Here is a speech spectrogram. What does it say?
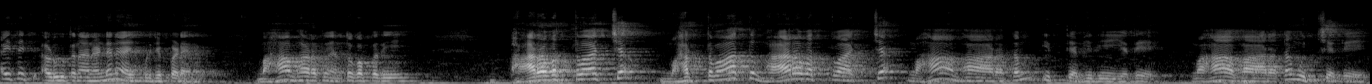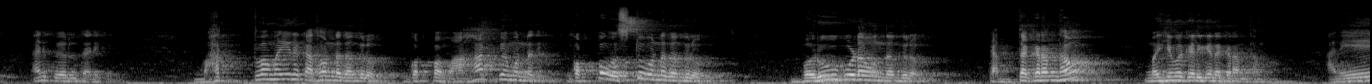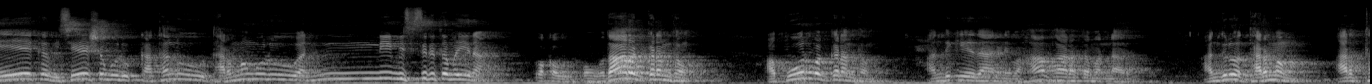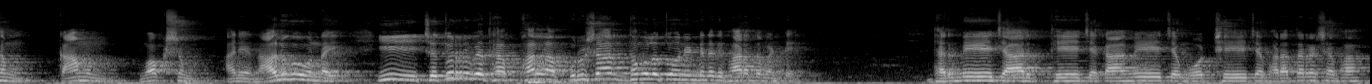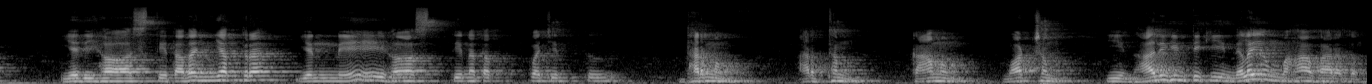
అయితే అడుగుతున్నానండి అని ఇప్పుడు చెప్పాడు ఆయన మహాభారతం ఎంత గొప్పది? భారవత్వాచ మహత్వాత్ భారవత్వాచ్చ మహాభారతం ఇత్యభిధీయతే మహాభారతం ఉచ్యతే అని పేర్లు దానికి మహత్వమైన కథ ఉన్నది అందులో గొప్ప మహాత్మ్యం ఉన్నది గొప్ప వస్తువు ఉన్నది అందులో బరువు కూడా ఉంది అందులో. పెద్ద గ్రంథం మహిమ కలిగిన గ్రంథం. అనేక విశేషములు కథలు ధర్మములు అన్నీ మిశ్రితమైన ఒక ఉదార గ్రంథం అపూర్వ గ్రంథం. అందుకే దానిని మహాభారతం అన్నారు. అందులో ధర్మం అర్థం కామం మోక్షం అనే నాలుగు ఉన్నాయి. ఈ చతుర్విధ ఫల పురుషార్థములతో నిండినది భారతం అంటే ధర్మే చార్థే చ కామే చ మోక్షే చ భరతర్షభ. యదిహాస్తి తదన్యత్ర ఎన్నేహాస్తి న ధర్మం అర్థం కామం మోక్షం ఈ నాలుగింటికి నిలయం మహాభారతం.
